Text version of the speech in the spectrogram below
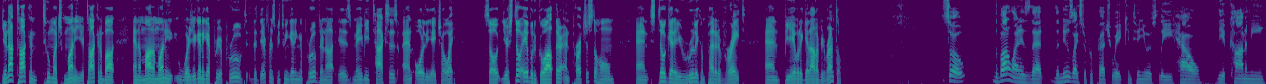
you're not talking too much money. You're talking about an amount of money where you're going to get pre-approved. The difference between getting approved or not is maybe taxes and or the HOA so you're still able to go out there and purchase the home and still get a really competitive rate and be able to get out of your rental So, the bottom line is that the news likes to perpetuate continuously how the economy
